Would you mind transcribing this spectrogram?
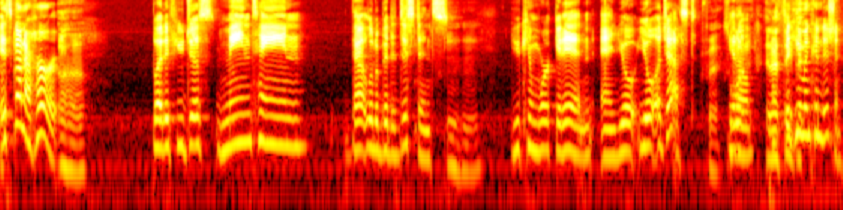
It's gonna hurt. uh huh, But if you just maintain that little bit of distance, mm-hmm. you can work it in, and you'll you'll adjust. facts. You Well, know, and I think the human that- condition.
